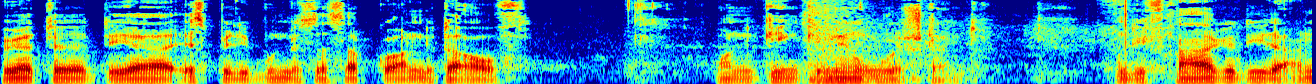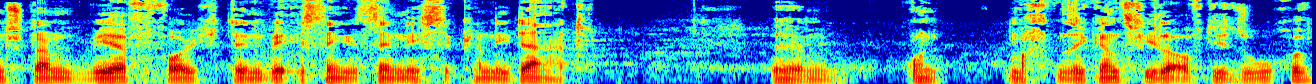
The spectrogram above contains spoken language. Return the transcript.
hörte der SPD-Bundestagsabgeordnete auf und ging in den Ruhestand. Und die Frage, die da anstand, wer folgt denn, wer ist denn jetzt der nächste Kandidat? Ähm, und machten sich ganz viele auf die Suche.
